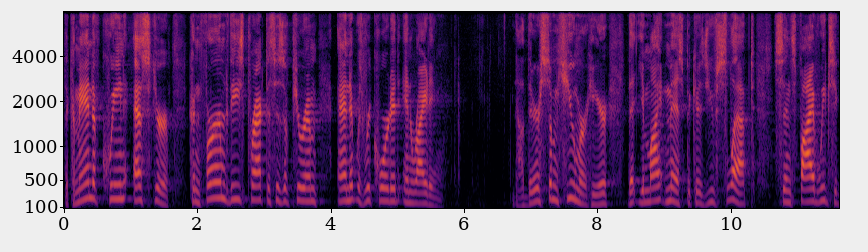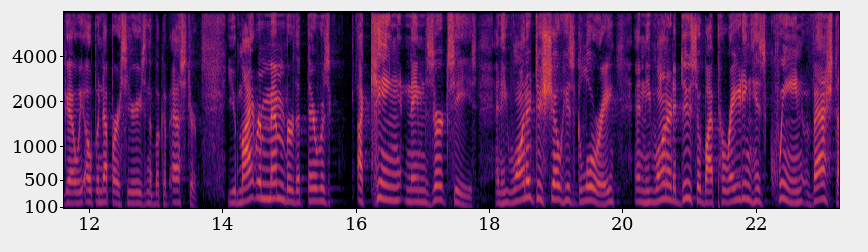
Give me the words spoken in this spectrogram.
The command of Queen Esther confirmed these practices of Purim, and it was recorded in writing. Now, there's some humor here that you might miss because you've slept since five weeks ago. We opened up our series in the book of Esther. You might remember that there was a king named Xerxes, and he wanted to show his glory, and he wanted to do so by parading his queen, Vashti,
